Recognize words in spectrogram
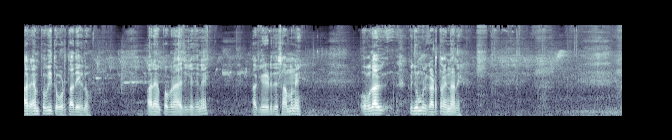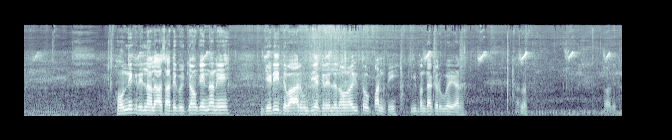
ਆ ਰੈਂਪ ਵੀ ਤੋੜਤਾ ਦੇਖ ਲਓ। ਆ ਰੈਂਪ ਬਣਾਇਆ ਸੀ ਕਿਸੇ ਨੇ। ਆ ਗੇਟ ਦੇ ਸਾਹਮਣੇ। ਉਹਦਾ ਵੀ ਕੰਜ਼ੂਮਰ ਕੱਢਤਾ ਇਹਨਾਂ ਨੇ। ਹੁਣ ਨਹੀਂ ਗ੍ਰਿਲਾਂ ਲਾ ਸਕਦੇ ਕੋਈ, ਕਿਉਂਕਿ ਇਹਨਾਂ ਨੇ ਜਿਹੜੀ ਦੀਵਾਰ ਹੁੰਦੀ ਹੈ ਗ੍ਰਿਲ ਲਾਉਣ ਵਾਲੀ ਤੋਂ ਭੰਨਤੀ। ਕੀ ਬੰਦਾ ਕਰੂਗਾ ਯਾਰ? ਹਲੋ ਆ ਦੇਖ।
